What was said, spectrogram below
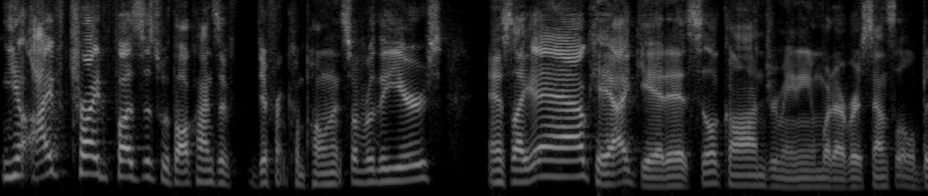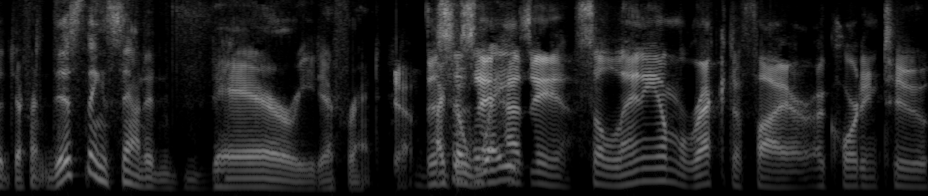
you know i've tried fuzzes with all kinds of different components over the years and it's like yeah okay i get it silicon germanium whatever it sounds a little bit different this thing sounded very different Yeah, this the is way- has a selenium rectifier according to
